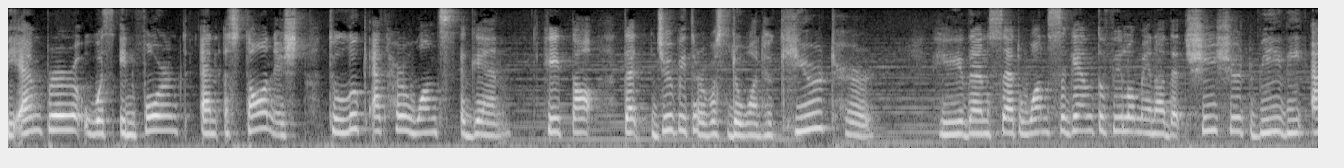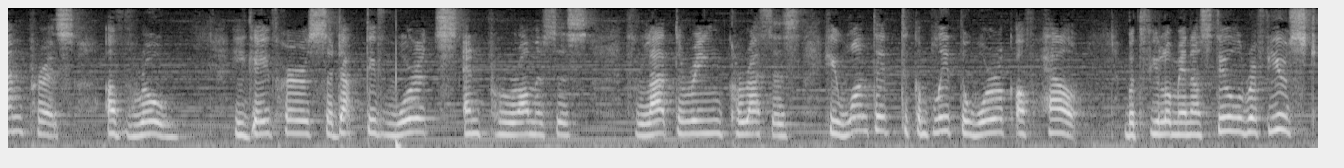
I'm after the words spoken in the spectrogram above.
The emperor was informed and astonished to look at her once again. He thought that Jupiter was the one who cured her. He then said once again to Philomena that she should be the empress of Rome. He gave her seductive words and promises, flattering caresses. He wanted to complete the work of hell, but Philomena still refused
